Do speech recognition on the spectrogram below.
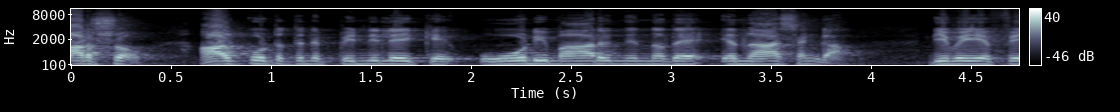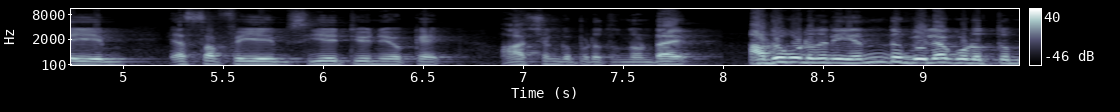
ആർഷോ ആൾക്കൂട്ടത്തിന് പിന്നിലേക്ക് ഓടി മാറി നിന്നത് എന്ന ആശങ്ക ഡിവൈഎഫ്ഐയും എസ് എഫ് ഐയും സി എ ടിയുനെയൊക്കെ ആശങ്കപ്പെടുത്തുന്നുണ്ട്. അതുകൊണ്ട് തന്നെ എന്ത് വില കൊടുത്തും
